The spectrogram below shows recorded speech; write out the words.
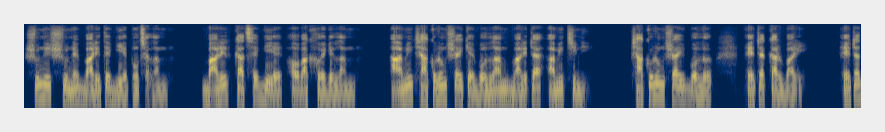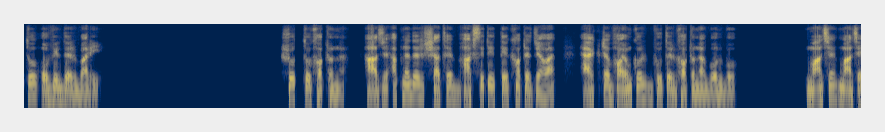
শুনে শুনে বাড়িতে গিয়ে পৌঁছালাম। বাড়ির কাছে গিয়ে অবাক হয়ে গেলাম। আমি ঠাকুরমশাইকে বললাম, বাড়িটা আমি চিনি। ঠাকুরমশাই বলল, এটা কার বাড়ি? এটা তো অভিরদের বাড়ি। সত্য ঘটনা। আজ আপনাদের সাথে ভার্সিটিতে ঘটে যাওয়া একটা ভয়ঙ্কর ভূতের ঘটনা বলব। মাঝে মাঝে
